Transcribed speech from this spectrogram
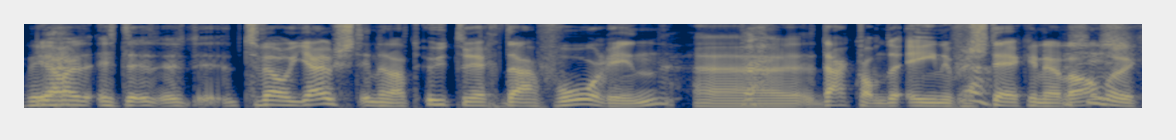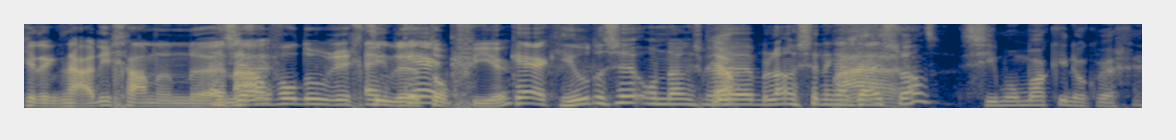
Ja, maar het, het, het, terwijl juist inderdaad Utrecht daarvoor in, uh, ja. daar kwam de ene versterking naar de andere. Dat je denkt, nou, die gaan een, een aanval doen richting Kerk, de top 4. Kerk hielden ze, ondanks ja. belangstelling uit Duitsland. Simon Makkie ook weg, hè?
